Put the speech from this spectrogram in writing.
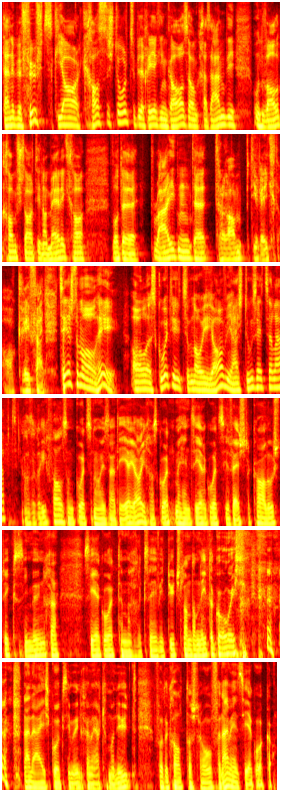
dann über 50 Jahre Kassensturz, über den Krieg in Gaza und kein Ende und Wahlkampfstart in Amerika, wo der Biden den Trump direkt angegriffen hat. Zuerst einmal, hey, alles Gute zum neuen Jahr. Wie hast du es jetzt erlebt? Also gleichfalls und gutes Neues auch dir. Ja, ich habe es gut. Wir haben sehr gut Silvester gehabt, lustig in München. Sehr gut. Haben wir ein gesehen, wie Deutschland am Niedergehen ist. nein, nein, ist gut in München, merkt man nichts von der Katastrophe. Nein, wir haben es sehr gut gehabt.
